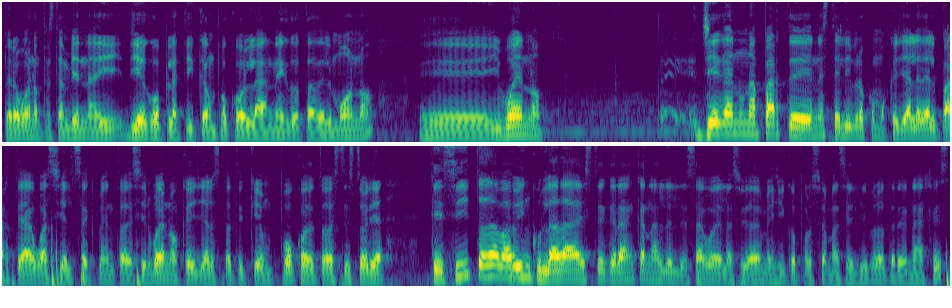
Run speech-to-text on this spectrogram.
Pero bueno, pues también ahí Diego platica un poco la anécdota del mono. Eh, y bueno, llega en una parte en este libro como que ya le da el parteaguas y el segmento a decir, bueno, ok, ya les platiqué un poco de toda esta historia, que sí, toda va vinculada a este gran canal del desagüe de la Ciudad de México, por eso se llama así el libro Drenajes.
